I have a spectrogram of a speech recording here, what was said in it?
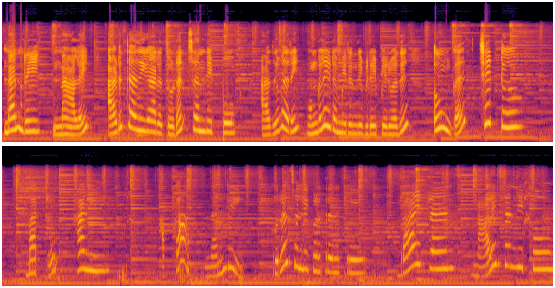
நன்றி. நாளை அடுத்த அதிகாரத்துடன் சந்திப்போம். அதுவரை உங்களிடமிருந்து விடைபெறுவது உங்கள் சிட்டு. மற்றும் ஹனி. அப்பா நன்றி. குரல் சொல்லி கொடுத்ததுக்கு பாய் ஃப்ரெண்ட்ஸ் நாளை சந்திப்போம்.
